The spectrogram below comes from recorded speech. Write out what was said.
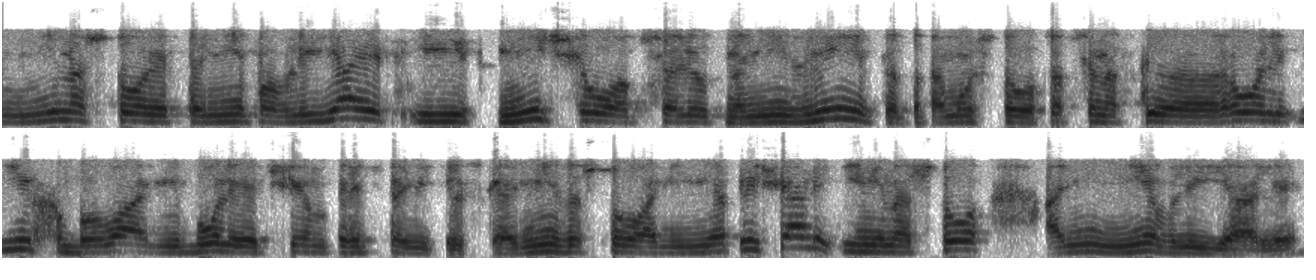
ни на что это не повлияет и ничего абсолютно не изменится, потому что, собственно, роль их была не более чем представительская. Ни за что они не отвечали и ни на что они не влияли.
